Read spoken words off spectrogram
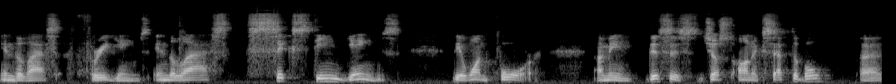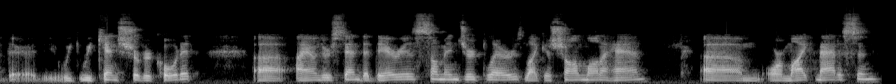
in the last three games. In the last 16 games, they won four. I mean, this is just unacceptable. Uh, we, we can't sugarcoat it. Uh, I understand that there is some injured players like a Sean Monahan um, or Mike Matheson.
